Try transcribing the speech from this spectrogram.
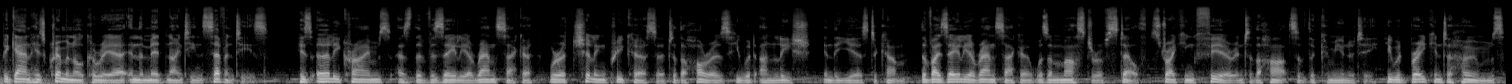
began his criminal career in the mid-1970s. His early crimes as the Visalia ransacker were a chilling precursor to the horrors he would unleash in the years to come. The Visalia ransacker was a master of stealth, striking fear into the hearts of the community. He would break into homes,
